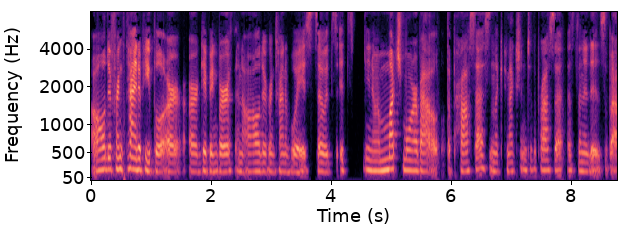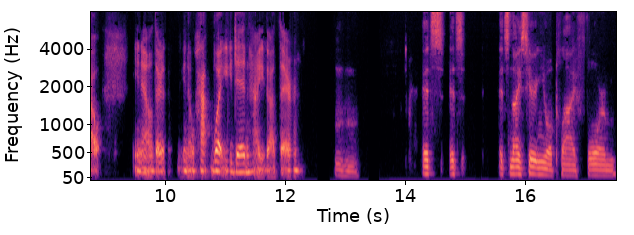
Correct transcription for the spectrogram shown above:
all different kind of people are are giving birth in all different kind of ways so it's it's you know much more about the process and the connection to the process than it is about you know the you know how, what you did and how you got there mm-hmm. it's it's it's nice hearing you apply form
